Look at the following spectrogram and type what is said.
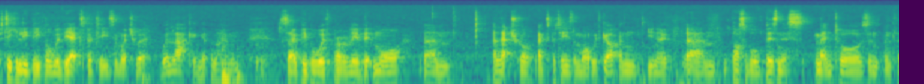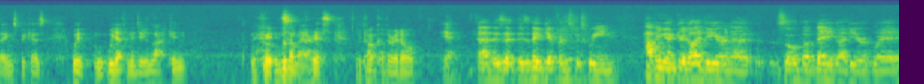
particularly people with the expertise in which we're we're lacking at the moment. So people with probably a bit more um, electrical expertise than what we've got, and you know um, possible business mentors and, and things because we we definitely do lack in in some areas. We can't cover it all. uh, there's a there's a big difference between having a good idea and a sort of a vague idea of where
